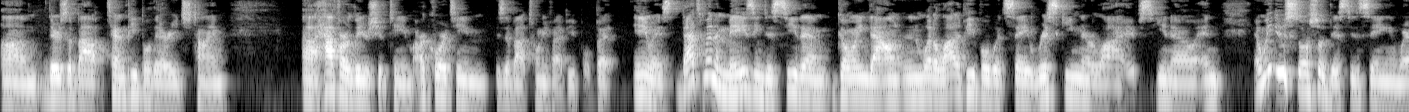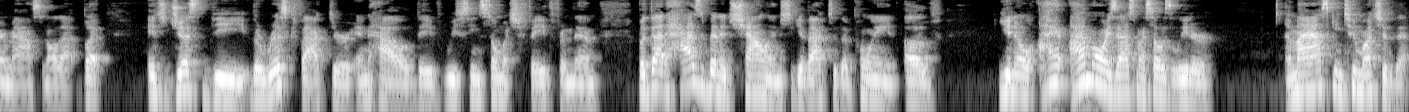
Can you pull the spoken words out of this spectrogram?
um, there's about 10 people there each time uh, half our leadership team. Our core team is about 25 people. But, anyways, that's been amazing to see them going down and what a lot of people would say risking their lives, you know. And and we do social distancing and wear masks and all that, but it's just the the risk factor and how they've we've seen so much faith from them. But that has been a challenge to get back to the point of, you know, I I'm always asked myself as a leader, am I asking too much of them?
